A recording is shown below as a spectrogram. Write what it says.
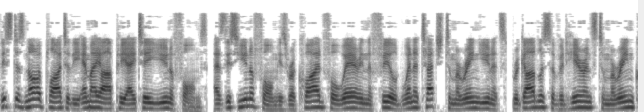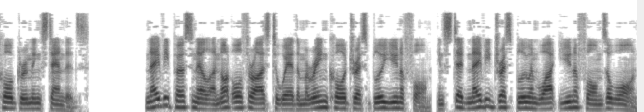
This does not apply to the MARPAT uniforms, as this uniform is required for wear in the field when attached to Marine units, regardless of adherence to Marine Corps grooming standards. Navy personnel are not authorized to wear the Marine Corps dress blue uniform, instead Navy dress blue and white uniforms are worn.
